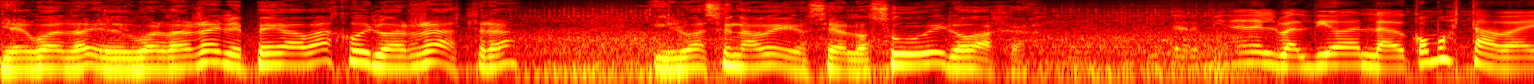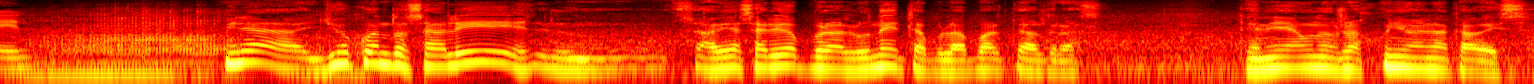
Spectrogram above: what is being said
Y el, el guardarray le pega abajo y lo arrastra y lo hace una vez, o sea, lo sube y lo baja. Termina en el baldío del lado. ¿Cómo estaba él? Mira, yo cuando salí, había salido por la luneta, por la parte de atrás. Tenía unos rasguños en la cabeza.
